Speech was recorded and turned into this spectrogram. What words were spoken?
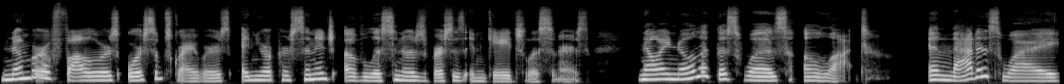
number of followers or subscribers, and your percentage of listeners versus engaged listeners. Now, I know that this was a lot, and that is why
